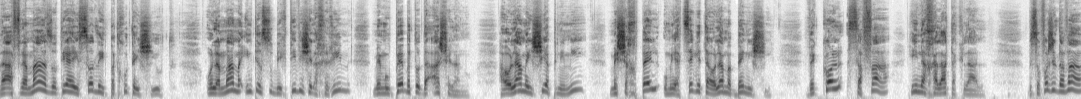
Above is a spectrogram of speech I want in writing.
וההפנמה הזאת היא היסוד להתפתחות האישיות. עולמם האינטרסובייקטיבי של אחרים ממופה בתודעה שלנו. העולם האישי הפנימי משכפל ומייצג את העולם הבין-אישי, וכל שפה היא נחלת הכלל. בסופו של דבר,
